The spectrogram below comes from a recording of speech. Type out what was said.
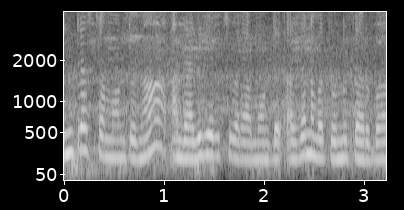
இன்ட்ரெஸ்ட் அமௌண்ட்டு தான் அந்த அதிகரித்து வர அமௌண்ட்டு அதுதான் நம்ம தொண்ணூத்தாறு ரூபா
